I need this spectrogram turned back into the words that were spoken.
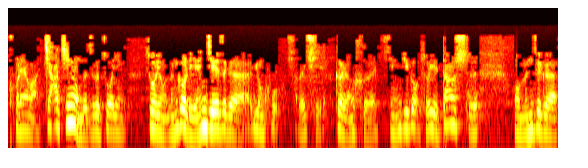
互联网加金融的这个作用。作用能够连接这个用户、小微企业、个人和金融机构，所以当时我们这个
